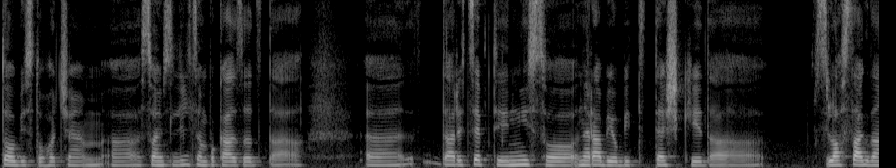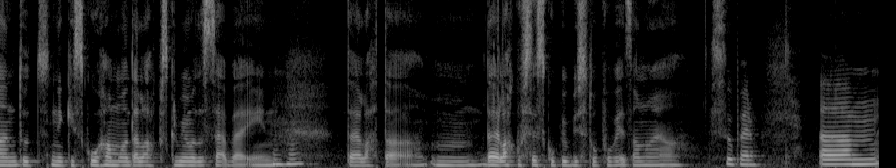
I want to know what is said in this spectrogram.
to v bistvu hočem uh, svojim sledilcem pokazati, da, uh, da recepti niso, ne rabijo biti težki, da si lahko vsak dan tudi nekaj skuhamo, da lahko poskrbimo za sebe in uh -huh. da, je lahko ta, mm, da je lahko vse skupaj v bistvu povezano. Ja. Super. Um,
